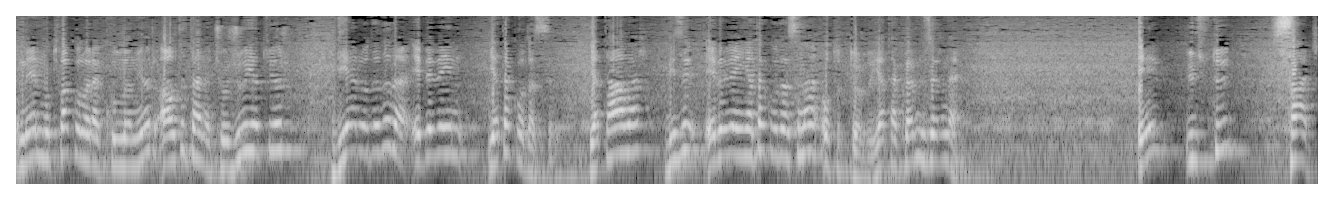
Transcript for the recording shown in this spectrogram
men mutfak olarak kullanıyor. Altı tane çocuğu yatıyor. Diğer odada da ebeveyn yatak odası. Yatağı var. Bizi ebeveyn yatak odasına oturtturdu. Yatakların üzerine. Ev üstü saç.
